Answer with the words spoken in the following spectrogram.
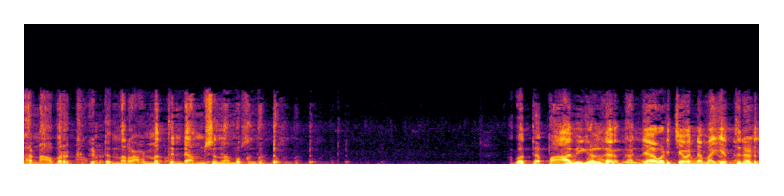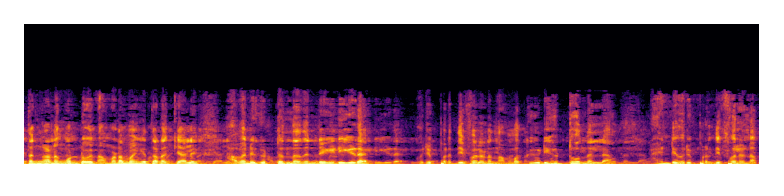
കാരണം അവർക്ക് കിട്ടുന്ന റഹ്മത്തിന്റെ അംശം നമുക്കും കിട്ടും. അപ്പൊ പാവികളുടെ കഞ്ചാവടിച്ചവന്റെ മയ്യത്തിനടുത്തെങ്ങാനും കൊണ്ടുപോയി നമ്മുടെ മയത്തടക്കിയാൽ അവന് കിട്ടുന്നതിന്റെ ഇടിയുടെ ഒരു പ്രതിഫലനം നമുക്ക് ഇടി കിട്ടുമെന്നല്ല അതിന്റെ ഒരു പ്രതിഫലനം.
